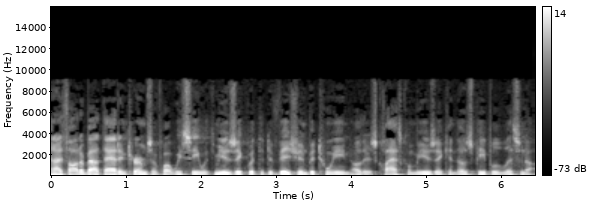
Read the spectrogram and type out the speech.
And I thought about that in terms of what we see with music, with the division between, oh, there's classical music and those people who listen to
